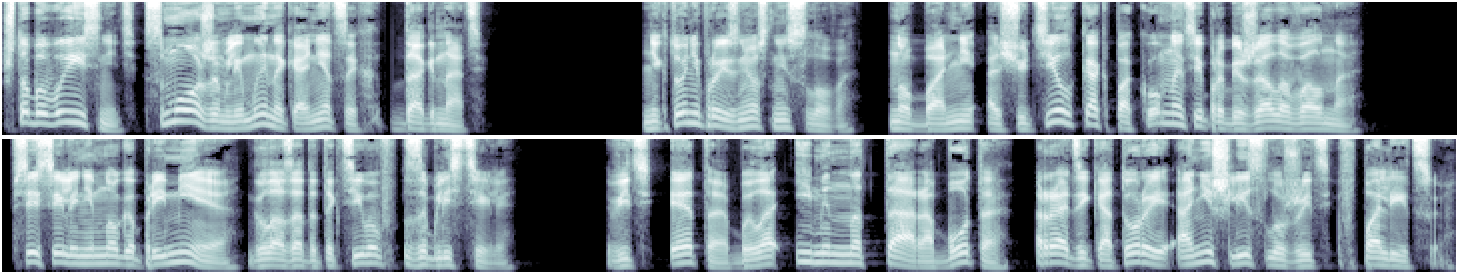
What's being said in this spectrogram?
чтобы выяснить, сможем ли мы, наконец, их догнать. Никто не произнес ни слова но Банни ощутил, как по комнате пробежала волна. Все сели немного прямее, глаза детективов заблестели. Ведь это была именно та работа, ради которой они шли служить в полицию.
